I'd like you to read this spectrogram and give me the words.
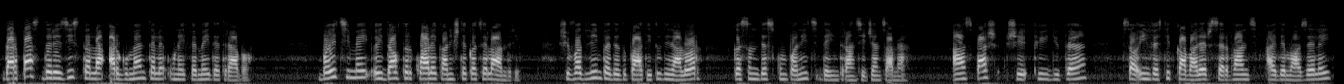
Dar pas de rezistă la argumentele unei femei de treabă. Băieții mei îi dau târcoale ca niște cățelandri și văd limpede după atitudinea lor că sunt descumpăniți de intransigența mea. Anspaș și Puy Dupin s-au investit cavaleri servanți ai demoazelei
